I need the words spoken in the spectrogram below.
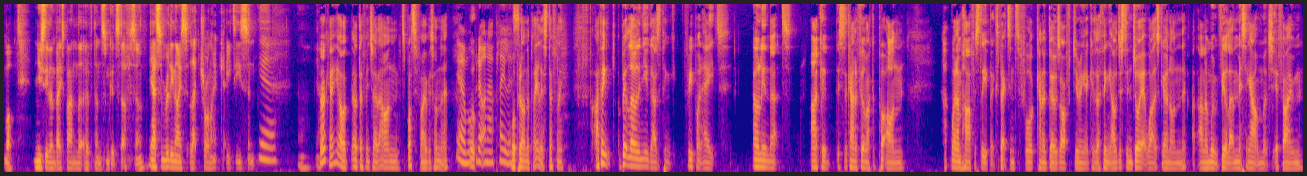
well, New Zealand-based band that have done some good stuff. So yeah, some really nice electronic '80s synth. Yeah, Uh, yeah. okay, yeah, I'll, I'll definitely check that out on Spotify if it's on there. yeah. And we'll, Well, put it on our playlist. We'll put it on the playlist, definitely. I think a bit lower than you guys. I think 3.8, only in that I could, this is the kind of film I could put on when I'm half asleep, expecting to for, kind of doze off during it because I think I'll just enjoy it while it's going on and I wouldn't feel like I'm missing out on much if I'm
